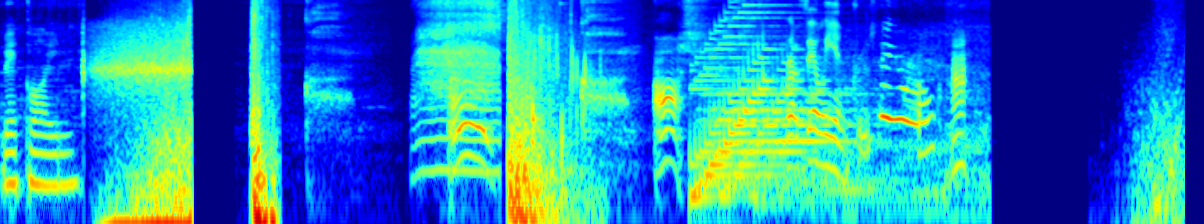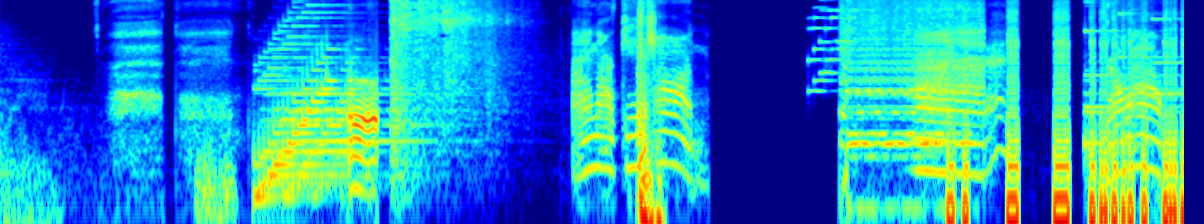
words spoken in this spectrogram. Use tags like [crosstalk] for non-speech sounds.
Bitcoin. Gosh. Brazilian Cruzeiro. Huh? Uh. Anarchy on. Uh, ah. go out.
